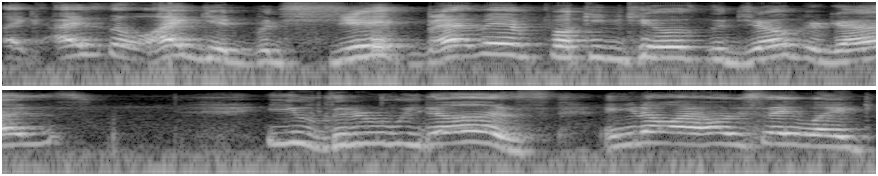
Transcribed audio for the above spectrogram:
like I still like it, but shit, Batman fucking kills the Joker, guys. He literally does. And you know, I always say like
